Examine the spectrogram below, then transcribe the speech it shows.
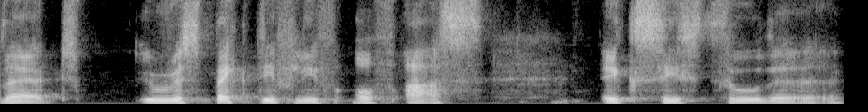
that irrespectively of us exist through the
